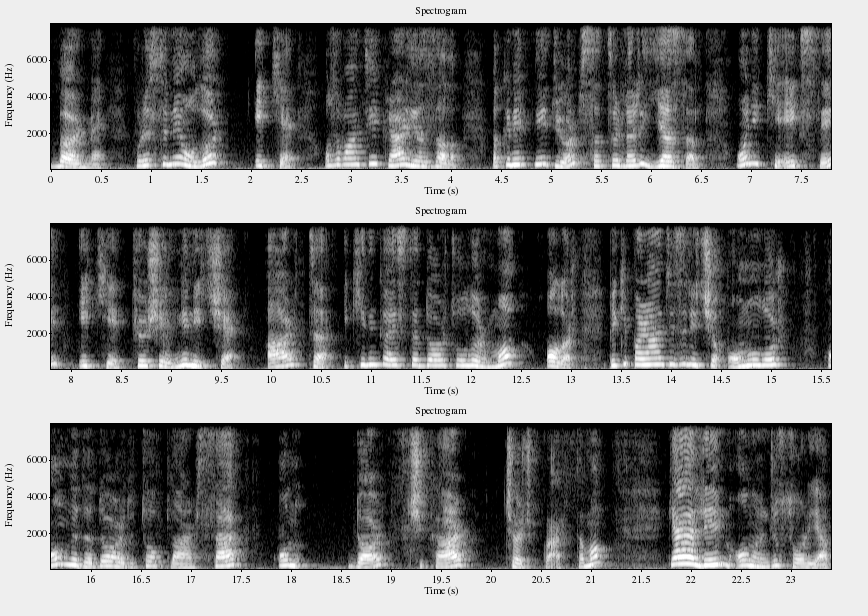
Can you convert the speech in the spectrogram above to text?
Bölme. Burası ne olur? 2. O zaman tekrar yazalım. Bakın hep ne diyorum? Satırları yazın. 12 eksi 2 köşelinin içi artı 2'nin karesi de 4 olur mu? Olur. Peki parantezin içi 10 olur. 10'la da 4'ü toplarsak 14 çıkar çocuklar. Tamam. Geldim 10. soruya.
